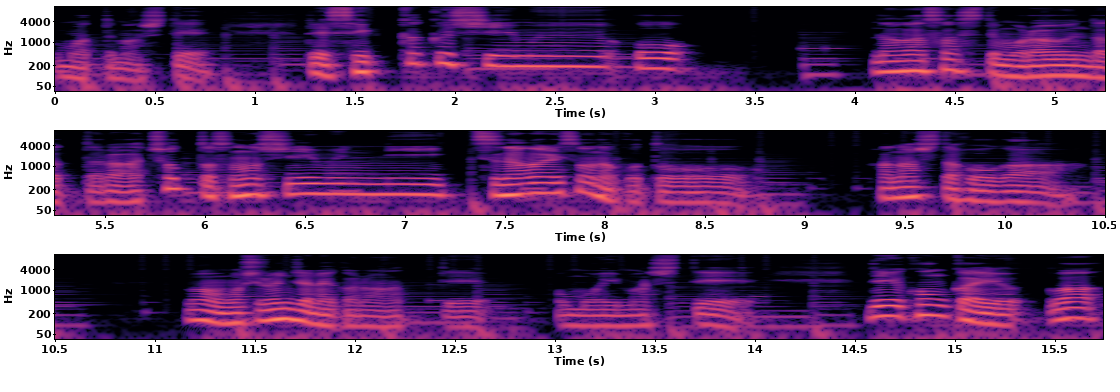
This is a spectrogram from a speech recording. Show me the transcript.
思ってまして。でせっかく CM を流させてもらうんだったらちょっとその CM につながりそうなことを話した方がまあ面白いんじゃないかなって思いまして。で今回は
